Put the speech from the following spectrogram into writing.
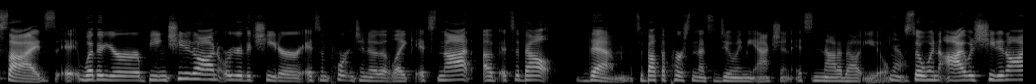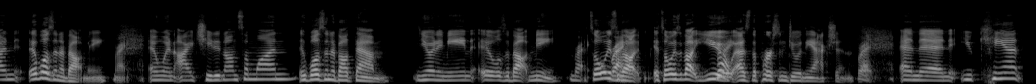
sides, eh, whether you're being cheated on or you're the cheater, it's important to know that like it's not. A, it's about them. It's about the person that's doing the action. It's not about you. No. So when I was cheated on, it wasn't about me. Right. And when I cheated on someone, it wasn't about them. You know what I mean? It was about me. Right. It's always Right. about it's always about you Right. as the person doing the action. Right. And then you can't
